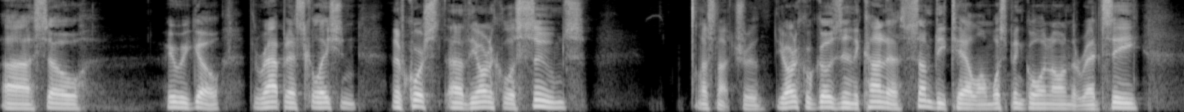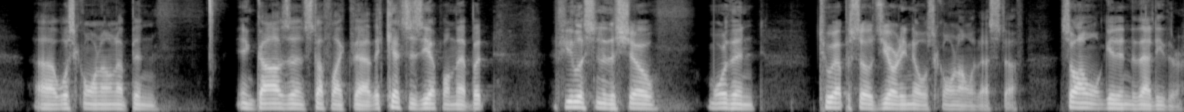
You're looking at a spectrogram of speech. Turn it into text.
Uh, so here we go. The rapid escalation. And of course, uh, the article assumes that's not true. The article goes into kind of some detail on what's been going on in the Red Sea, uh, what's going on up in in Gaza and stuff like that. It catches you up on that. But if you listen to the show more than two episodes, you already know what's going on with that stuff. So I won't get into that either.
